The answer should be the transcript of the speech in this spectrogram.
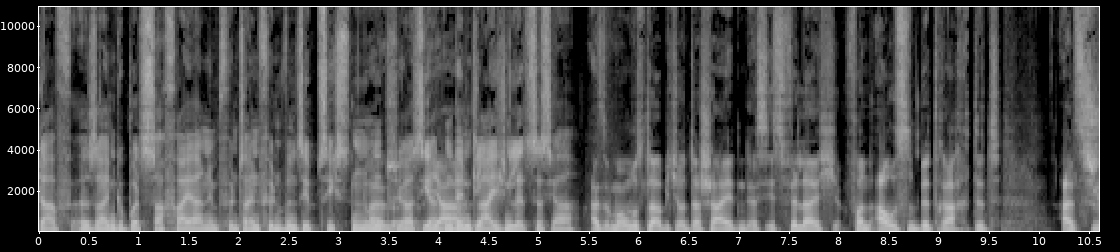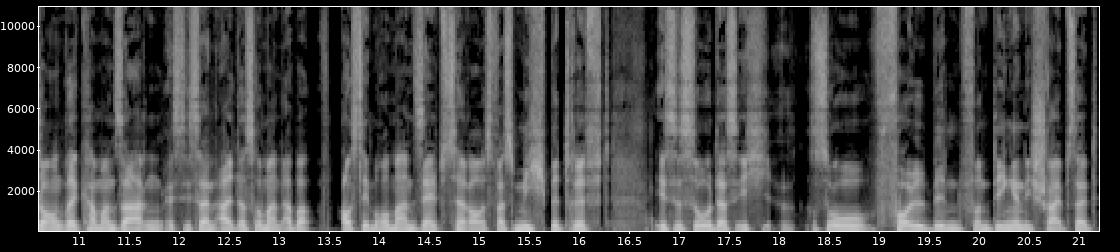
darf äh, seinen Geburtstag feiern, im, seinen 75. Und also, ja, Sie hatten ja, den gleichen letztes Jahr. Also man muss, glaube ich, unterscheiden. Es ist vielleicht von außen betrachtet als Genre kann man sagen, es ist ein Altersroman, aber aus dem Roman selbst heraus. Was mich betrifft, ist es so, dass ich so voll bin von Dingen. Ich schreibe seit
